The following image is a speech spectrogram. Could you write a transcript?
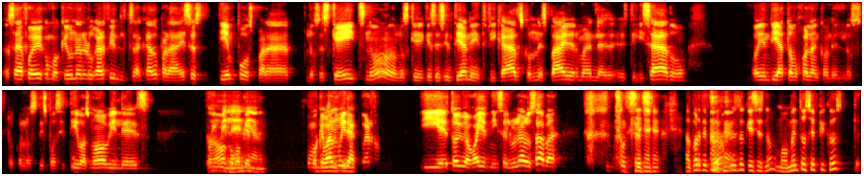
O sea, fue como que un Andrew Garfield sacado para esos tiempos, para los skates, ¿no? Los que, que se sentían identificados con un Spider-Man estilizado. Hoy en día Tom Holland con, el- los, con los dispositivos móviles. Muy ¿no? Como que, millennial. Como que van muy de acuerdo. Y eh, Tobey Maguire ni celular usaba. Entonces, Aparte, por ejemplo, es lo que dices, ¿no? Momentos épicos. t-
